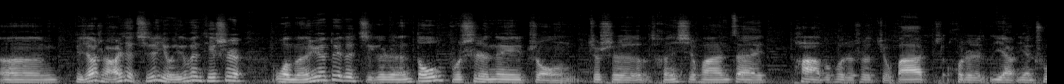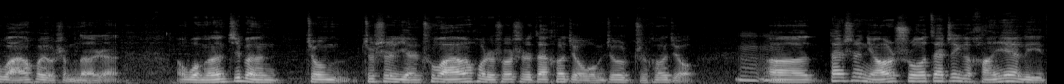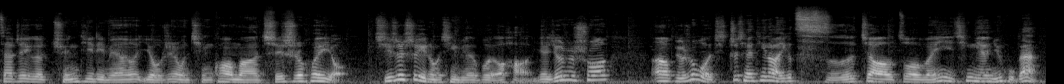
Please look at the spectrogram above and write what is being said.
嗯、比较少。而且，其实有一个问题是，我们乐队的几个人都不是那种就是很喜欢在 pub 或者说酒吧或者演演出完会有什么的人。呃我们基本就就是演出完或者说是在喝酒，我们就只喝酒。嗯呃，但是你要是说在这个行业里，在这个群体里面有这种情况吗？其实会有，其实是一种性别不友好。也就是说，呃，比如说我之前听到一个词叫做“文艺青年女骨干”，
